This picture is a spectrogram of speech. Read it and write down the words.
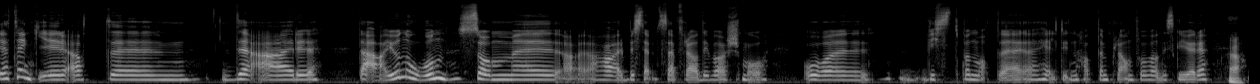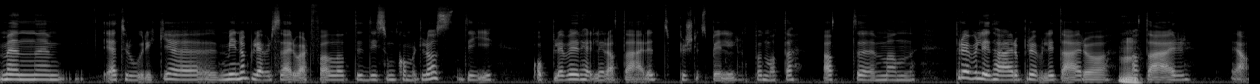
Jeg tenker at uh, det er Det er jo noen som uh, har bestemt seg fra de var små og eh, visst på en måte hele tiden hatt en plan for hva de skal gjøre. Ja. Men jeg tror ikke Min opplevelse er i hvert fall at de som kommer til oss, de opplever heller at det er et puslespill, på en måte. At eh, man prøver litt her og prøver litt der, og Mm. at det er Ja.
